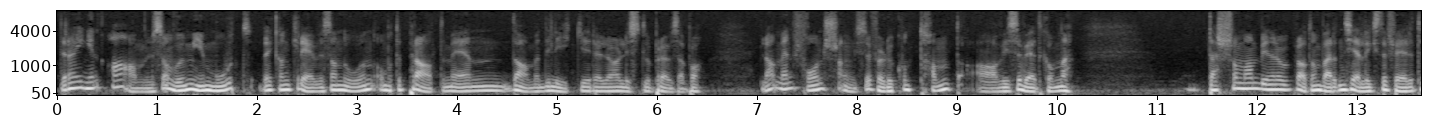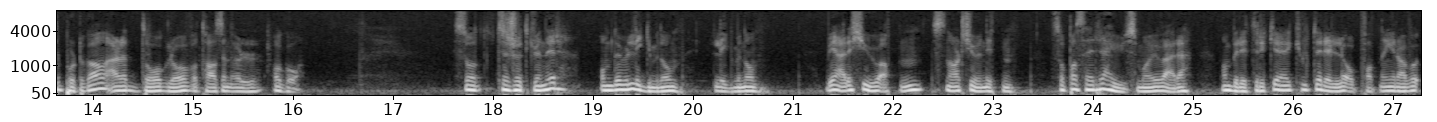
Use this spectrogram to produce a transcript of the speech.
dere har ingen anelse om hvor mye mot det kan kreves av noen å måtte prate med en dame de liker eller har lyst til å prøve seg på. La menn få en sjanse før du kontant avviser vedkommende. Dersom man begynner å prate om verdens kjedeligste ferie til Portugal, er det dog lov å ta sin øl og gå. Så til slutt, kvinner. Om du vil ligge med noen, ligg med noen. Vi er i 2018, snart 2019. Såpass rause må vi være. Man bryter ikke kulturelle oppfatninger av å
